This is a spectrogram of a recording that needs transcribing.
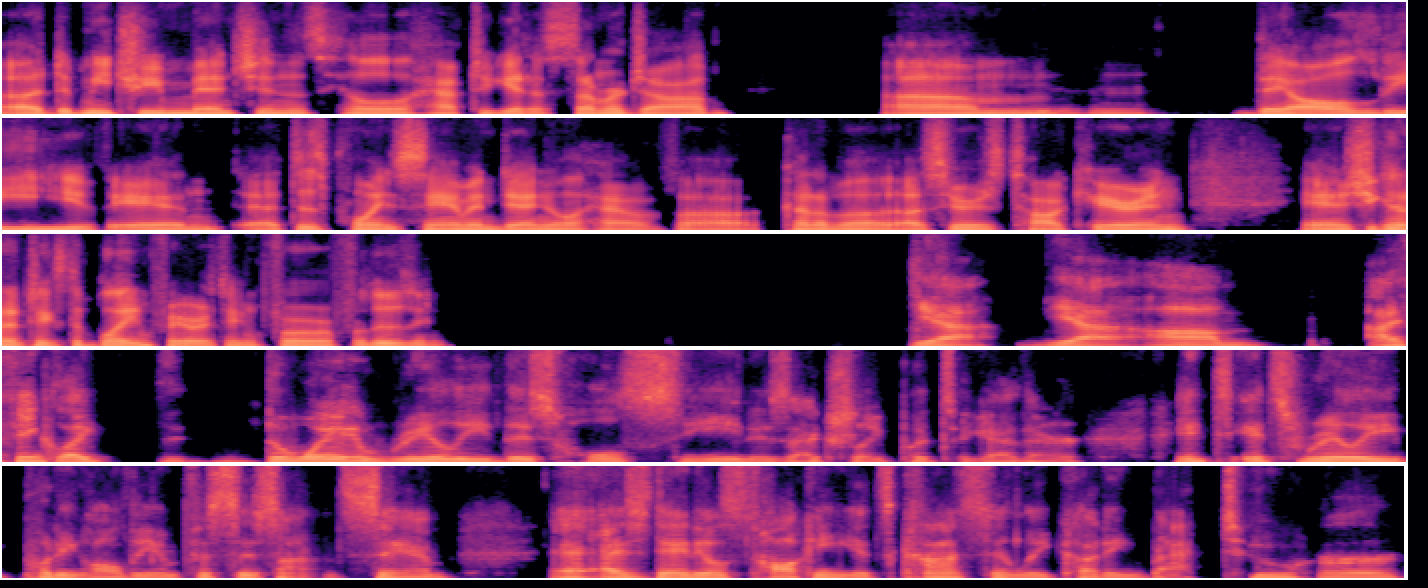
Uh, Demetri mentions he'll have to get a summer job. Um, Mhm. they all leave, and at this point, Sam and Daniel have uh, kind of a, a serious talk here, and and she kind of takes the blame for everything for for losing. Yeah, yeah. Um, I think like the, way really this whole scene is actually put together, it's it's really putting all the emphasis on Sam. As Daniel's talking, it's constantly cutting back to her.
